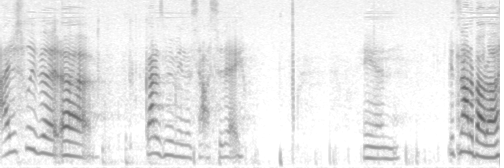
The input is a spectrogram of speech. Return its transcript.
I just believe that uh, God is moving in this house today. And it's not about us,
